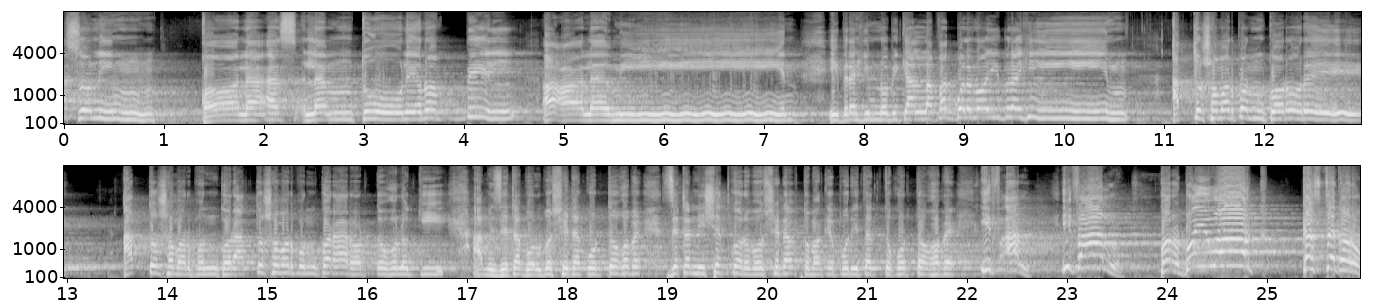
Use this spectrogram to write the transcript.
أسلم قال أسلمت لرب রব্বিল আলামিন। ইব্রাহিম নবীকে আল্লাহ পাক বলেন, ও ইব্রাহিম, আত্মসমর্পণ করো রে। আত্মসমর্পণ কর, আত্মসমর্পণ করার অর্থ হলো কি? আমি যেটা বলব সেটা করতে হবে, যেটা নিষেধ করব সেটা তোমাকে পরিত্যক্ত করতে হবে। ইফ আল ইফ আল করো ডু ওয়ার্ক, কাজটা করো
